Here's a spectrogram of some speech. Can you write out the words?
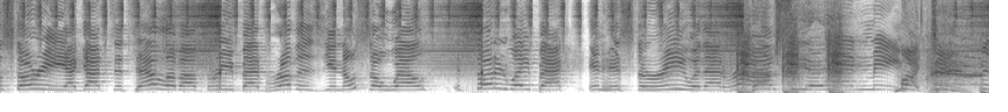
little story I got to tell about three bad brothers you know so well. It started way back in history with that Rob and me. My team.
